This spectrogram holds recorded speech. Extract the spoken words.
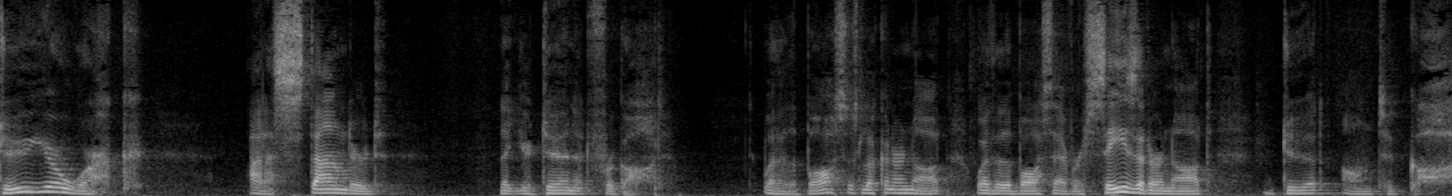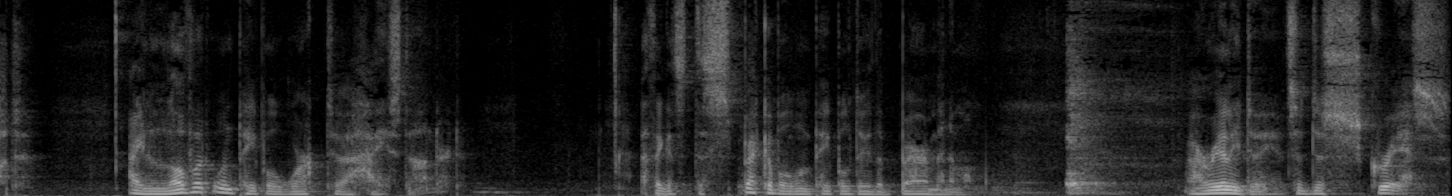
Do your work at a standard that you're doing it for god. Whether the boss is looking or not whether the boss ever sees it or not do it unto god. I love it when people work to a high standard. I think it's despicable when people do the bare minimum I really do. It's a disgrace.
